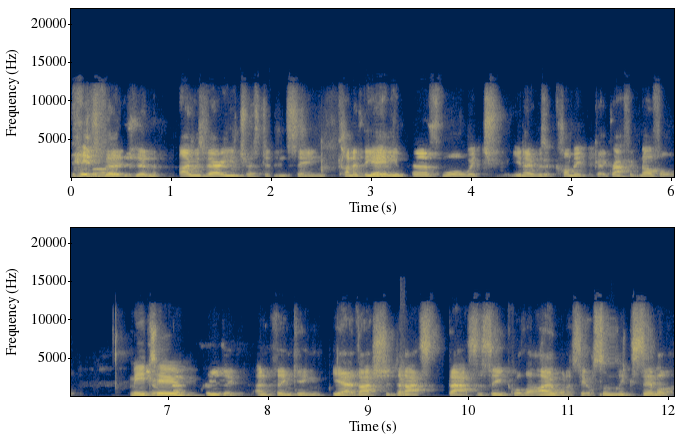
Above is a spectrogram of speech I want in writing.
his Right. version I was very interested in seeing, kind of the Yeah. Alien Earth War, which you know was a comic, a graphic novel. Me too. Reading and thinking, yeah, that should that's that's the sequel that I want to see, or something similar.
